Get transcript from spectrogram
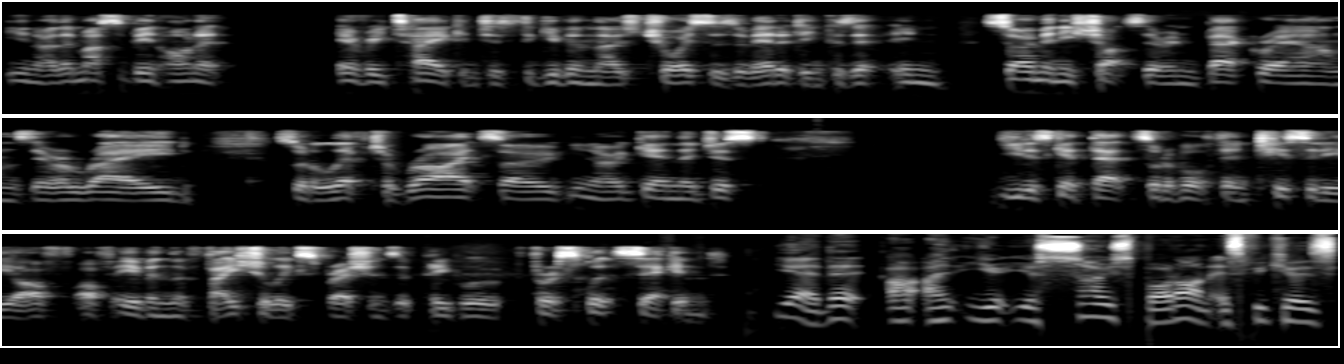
You know, they must have been on it every take and just to give them those choices of editing because in so many shots they're in backgrounds they're arrayed sort of left to right so you know again they're just you just get that sort of authenticity off off even the facial expressions of people for a split second yeah that uh, you, are so spot on it's because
